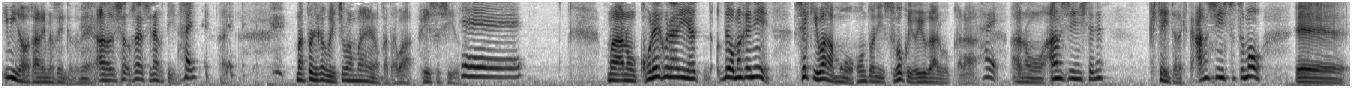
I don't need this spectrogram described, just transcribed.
意味がわかりませんけどね。あの、しそれはしなくていいです。はい。まあ、とにかく一番前の方はフェイスシールド。へえ。まあ、あの、これぐらいや、で、おまけに、席はもう本当にすごく余裕があるから、はい。あの、安心してね、来ていただきたい。安心しつつも、えー、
